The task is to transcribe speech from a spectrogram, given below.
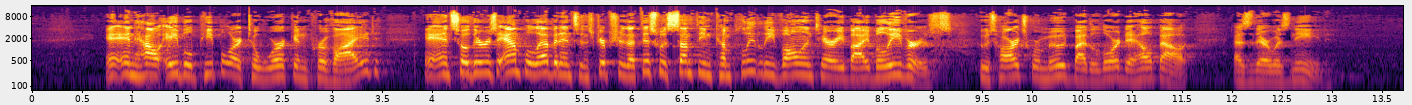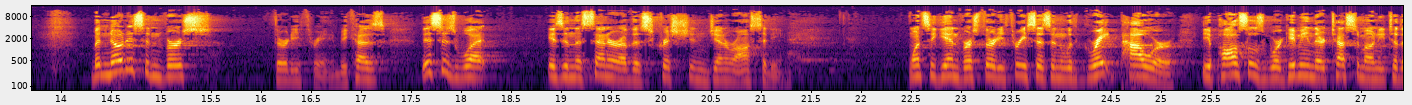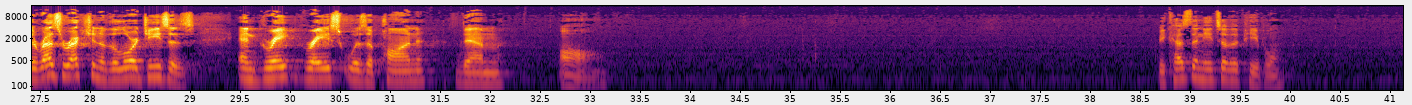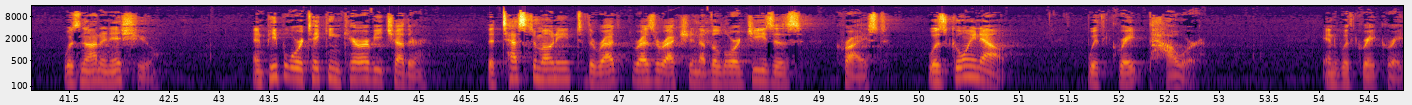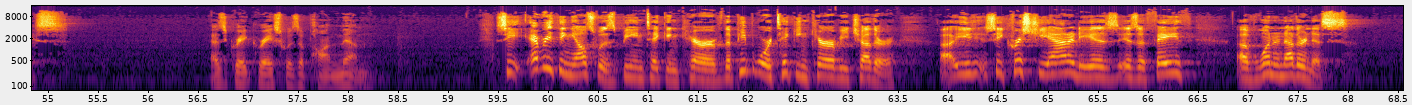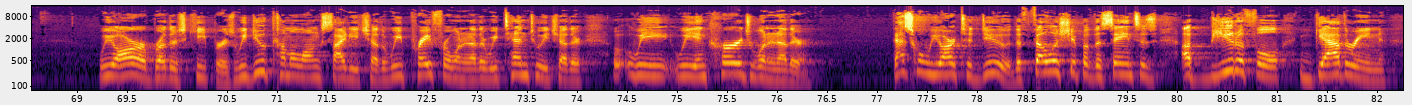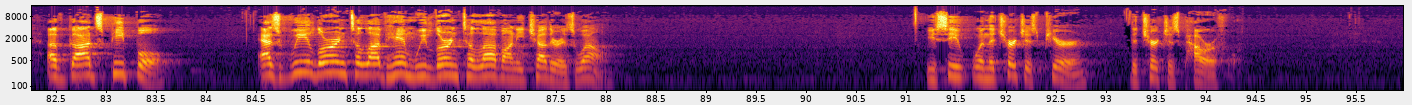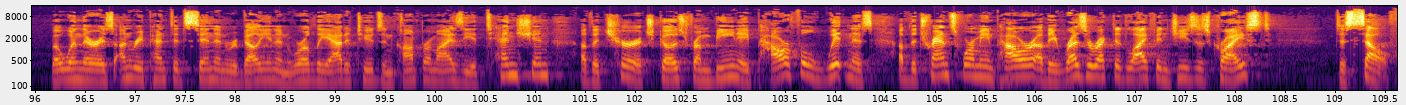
and how able people are to work and provide. And so there is ample evidence in Scripture that this was something completely voluntary by believers whose hearts were moved by the Lord to help out as there was need. But notice in verse 33 because this is what is in the center of this Christian generosity. Once again, verse 33 says, And with great power the apostles were giving their testimony to the resurrection of the Lord Jesus, and great grace was upon them all. Because the needs of the people was not an issue, and people were taking care of each other the testimony to the re- resurrection of the Lord Jesus Christ was going out with great power and with great grace, as great grace was upon them. See, everything else was being taken care of. The people were taking care of each other. Uh, you see, Christianity is, is a faith of one anotherness. We are our brother's keepers. We do come alongside each other. We pray for one another. We tend to each other. We, we encourage one another. That's what we are to do. The fellowship of the saints is a beautiful gathering of God's people. As we learn to love Him, we learn to love on each other as well. You see, when the church is pure, the church is powerful. But when there is unrepented sin and rebellion and worldly attitudes and compromise, the attention of the church goes from being a powerful witness of the transforming power of a resurrected life in Jesus Christ to self,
